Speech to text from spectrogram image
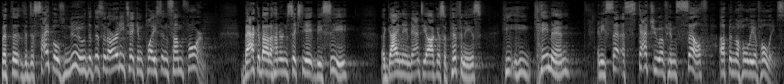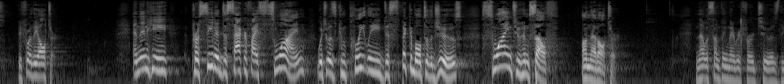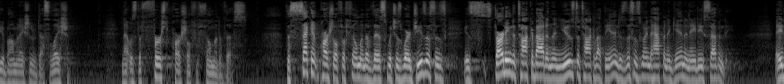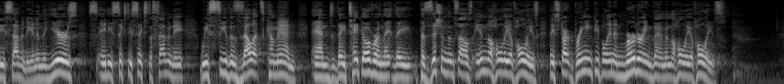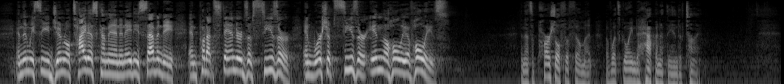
But the, the disciples knew that this had already taken place in some form. Back about 168 BC, a guy named Antiochus Epiphanes he, he came in and he set a statue of himself up in the Holy of Holies before the altar. And then he proceeded to sacrifice swine, which was completely despicable to the Jews, swine to himself on that altar. And that was something they referred to as the abomination of desolation. And that was the first partial fulfillment of this the second partial fulfillment of this, which is where Jesus is, is starting to talk about and then used to talk about the end, is this is going to happen again in AD 70. AD 70. And in the years AD 66 to 70, we see the zealots come in and they take over and they, they position themselves in the Holy of Holies. They start bringing people in and murdering them in the Holy of Holies. And then we see General Titus come in in AD 70 and put up standards of Caesar and worship Caesar in the Holy of Holies. And that's a partial fulfillment of what's going to happen at the end of time.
